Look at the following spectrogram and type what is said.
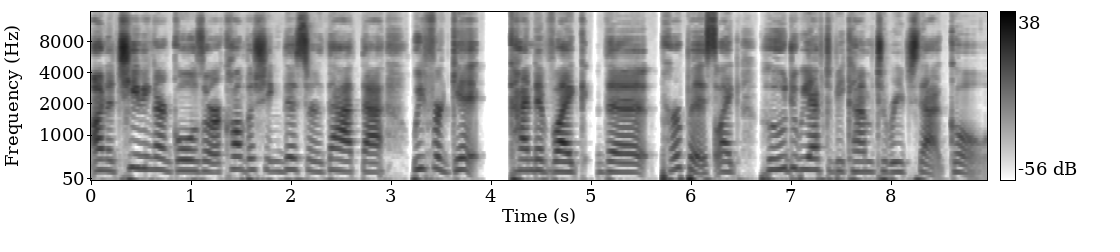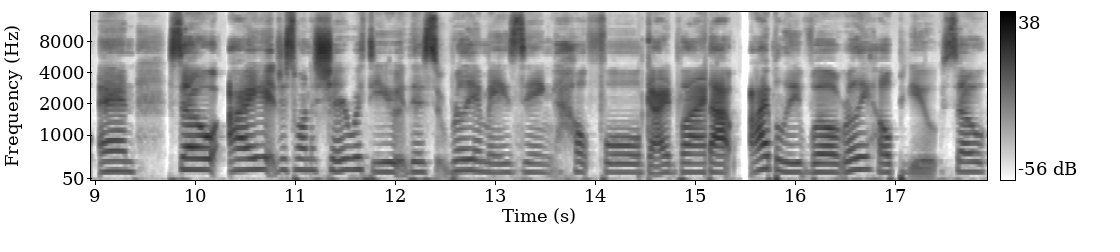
on achieving our goals or accomplishing this or that that we forget kind of like the purpose like who do we have to become to reach that goal and so i just want to share with you this really amazing helpful guideline that i believe will really help you so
